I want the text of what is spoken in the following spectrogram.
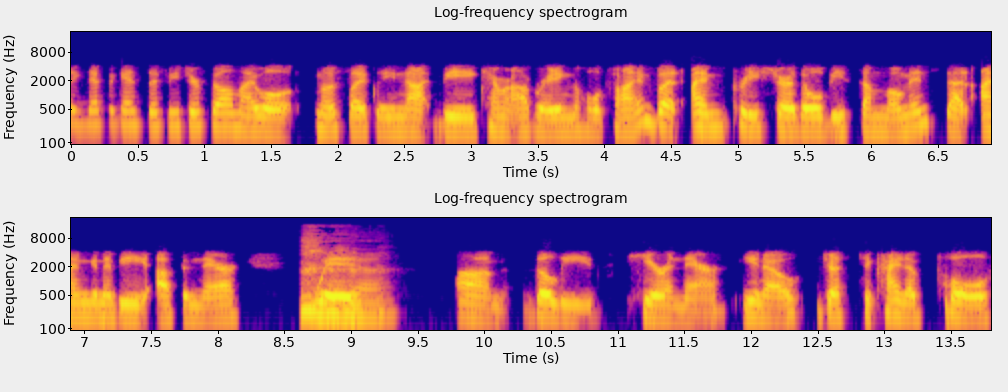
significance, the feature film, I will most likely not be camera operating the whole time, but I'm pretty sure there will be some moments that I'm going to be up in there with Yeah. um, the leads here and there, you know, just to kind of pull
